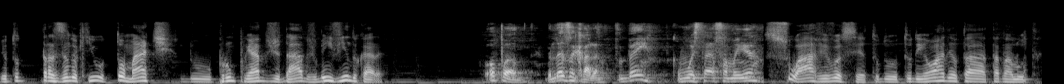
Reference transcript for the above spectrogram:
eu estou trazendo aqui o Tomate do Por um Punhado de Dados. Bem-vindo, cara. Opa, beleza, cara? Tudo bem? Como está essa manhã? Suave, e você? Tudo, tudo em ordem ou tá, tá na luta?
